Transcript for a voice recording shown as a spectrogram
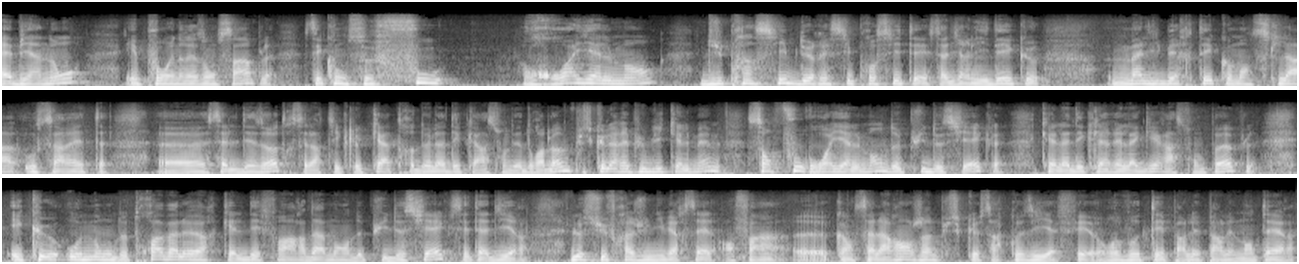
Eh bien non, et pour une raison simple, c'est qu'on se fout royalement du principe de réciprocité, c'est-à-dire l'idée que ma liberté commence là où s'arrête euh, celle des autres, c'est l'article 4 de la Déclaration des droits de l'homme, puisque la République elle-même s'en fout royalement depuis deux siècles, qu'elle a déclaré la guerre à son peuple, et que au nom de trois valeurs qu'elle défend ardemment depuis deux siècles, c'est-à-dire le suffrage universel, enfin euh, quand ça l'arrange, hein, puisque Sarkozy a fait revoter par les parlementaires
